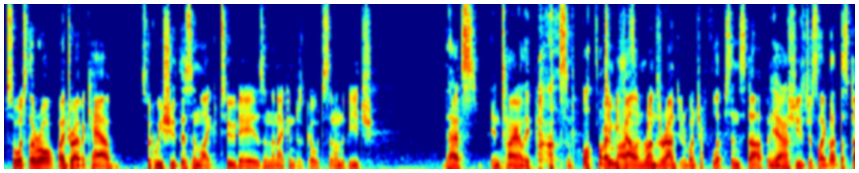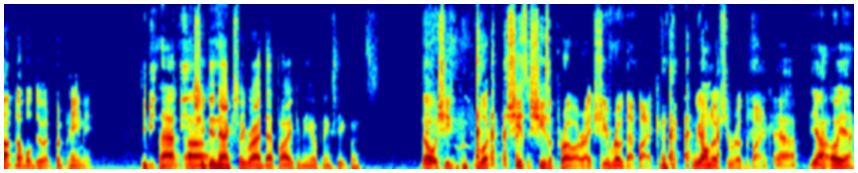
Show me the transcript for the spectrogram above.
So what's the role? I drive a cab. So can we shoot this in like two days and then I can just go sit on the beach? That's entirely possible. Quite Jimmy possible. Fallon runs around doing a bunch of flips and stuff. And Yeah. she's just like, Let the stunt double do it, but pay me. You mean, That, you mean she uh, didn't actually ride that bike in the opening sequence? No, she, look, she's she's a pro, all right? She rode that bike. We all know she rode the bike. Yeah, yeah, oh yeah,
